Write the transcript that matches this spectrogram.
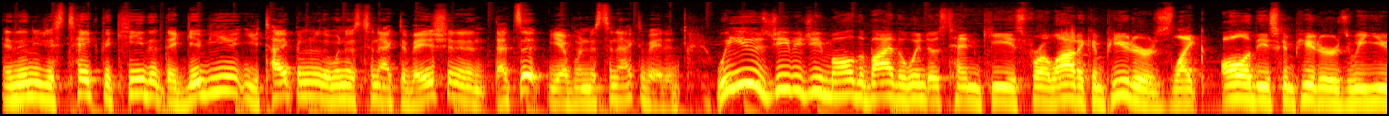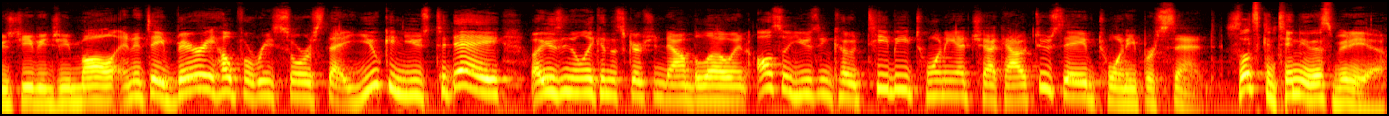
and then you just take the key that they give you, you type into the Windows 10 activation, and that's it, you have Windows 10 activated. We use GVG Mall to buy the Windows 10 keys for a lot of computers. Like all of these computers, we use GVG Mall, and it's a very helpful resource that you can use today by using the link in the description down below and also using code TB20 at checkout to save 20%. So let's continue this video.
